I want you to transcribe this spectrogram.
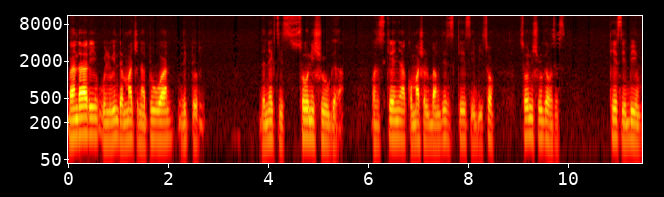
Bandari will win the match in a 2-1 victory. The next is Sony Sugar versus Kenya Commercial Bank. This is KCB. So, Sony Sugar versus KCB.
